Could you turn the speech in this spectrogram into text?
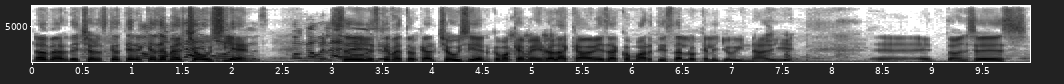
no, mejor dicho, es que tienen que hacerme el show 100. Sí, es que me toca el show 100, como que me vino a la cabeza como artista lo que le yo vi nadie. Eh, entonces,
